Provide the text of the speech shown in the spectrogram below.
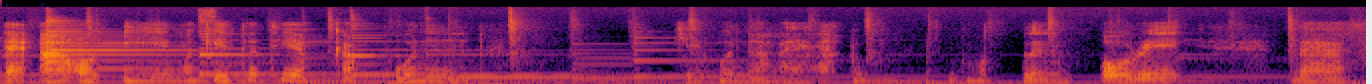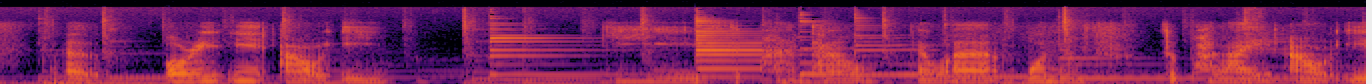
แต่ ROE เมื่อกี้ถ้าเทียบกับหุ้นกี่หุ้นอะไรครับลืมโอรินะโอรินี่ ROE 25 เท่า แต่ว่าหุ้น สุภไล ROE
